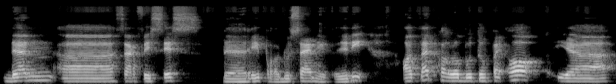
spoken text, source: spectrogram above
dan uh, services dari produsen itu. Jadi outlet kalau butuh PO ya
